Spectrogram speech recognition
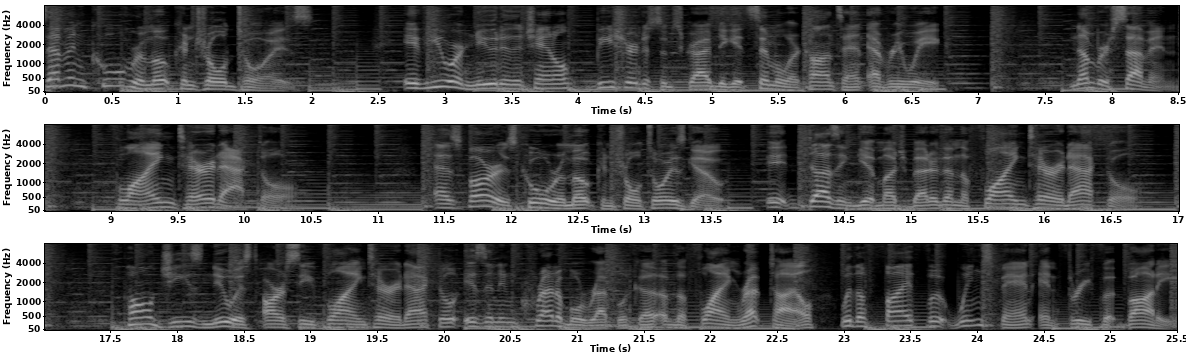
7 Cool Remote-Controlled Toys If you are new to the channel, be sure to subscribe to get similar content every week. Number 7. Flying Pterodactyl As far as cool remote control toys go, it doesn't get much better than the Flying Pterodactyl. Paul G's newest RC Flying Pterodactyl is an incredible replica of the flying reptile with a 5-foot wingspan and 3-foot body.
